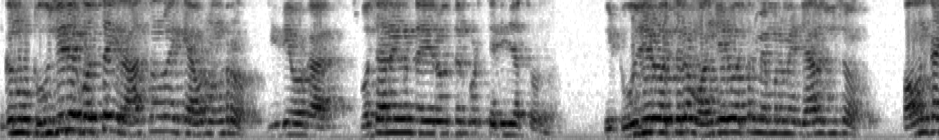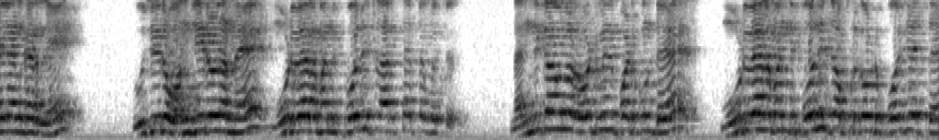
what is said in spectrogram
ఇంకా నువ్వు టూ జీరోకి వస్తే ఈ రాష్ట్రంలో ఇంకా ఎవరు ఉండరు. ఇది ఒక శ్మశానంగా తయారవుతుందని కూడా తెలియజేస్తున్నాం ఈ టూ జీరో వచ్చినా వన్ జీరో వచ్చినా మిమ్మల్ని మేము చాలా చూసాం. పవన్ కళ్యాణ్ గారిని టూ జీరో వన్ జీరోలోనే మూడు వేల మంది పోలీసులు అరెస్ట్ చేస్తాకు వచ్చారు. నందిగాంలో రోడ్డు మీద పడుకుంటే మూడు వేల మంది పోలీసులు అప్పటికప్పుడు పోల్ చేస్తే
